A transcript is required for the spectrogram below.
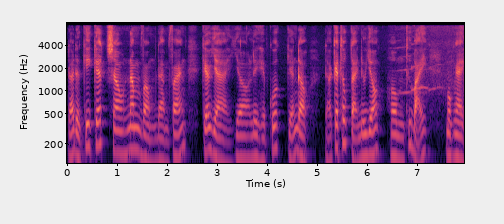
đã được ký kết sau 5 vòng đàm phán kéo dài do Liên Hiệp Quốc dẫn đầu đã kết thúc tại New York hôm thứ Bảy, một ngày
